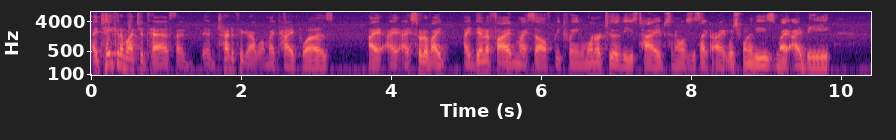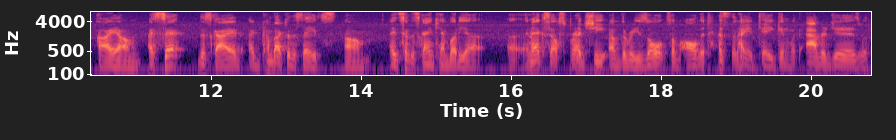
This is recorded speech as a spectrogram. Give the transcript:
I'd taken a bunch of tests. I'd, I'd tried to figure out what my type was. I, I, I sort of I identified myself between one or two of these types, and I was just like, all right, which one of these might I be? I um I sent this guy. I'd, I'd come back to the states. Um, I'd sent this guy in Cambodia uh, an Excel spreadsheet of the results of all the tests that I had taken with averages, with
